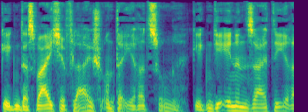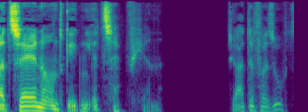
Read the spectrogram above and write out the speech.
gegen das weiche Fleisch unter ihrer Zunge, gegen die Innenseite ihrer Zähne und gegen ihr Zäpfchen. Sie hatte versucht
